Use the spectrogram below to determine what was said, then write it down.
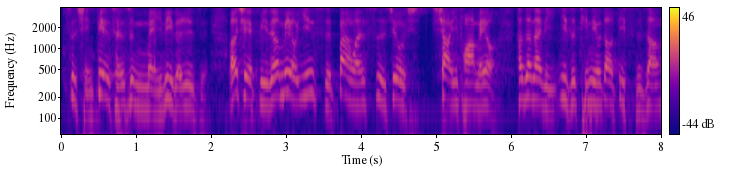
事情，变成是美丽的日子。而且彼得没有因此办完事就下一团，没有，他在那里一直停留到第十章，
